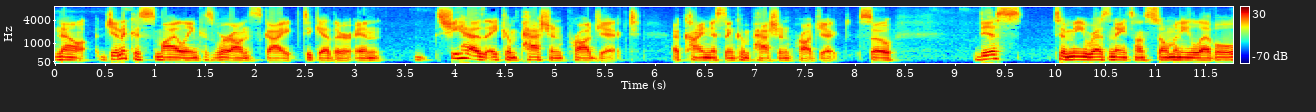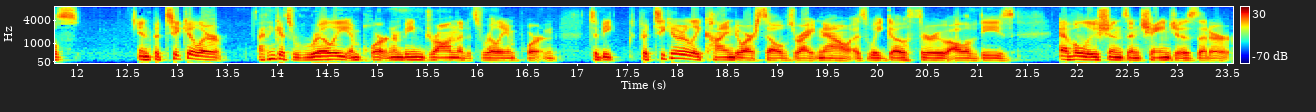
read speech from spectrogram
now, Jenica's smiling because we're on Skype together, and she has a compassion project, a kindness and compassion project. So, this to me resonates on so many levels. In particular, I think it's really important. I'm being drawn that it's really important to be particularly kind to ourselves right now as we go through all of these evolutions and changes that are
